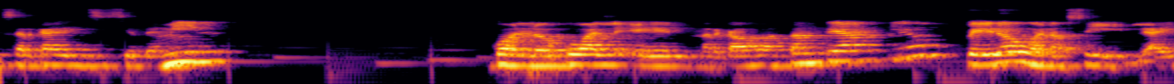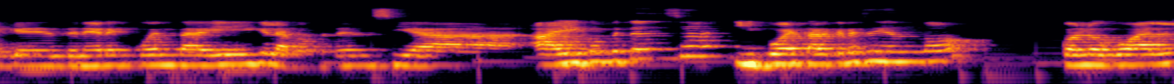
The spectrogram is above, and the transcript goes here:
cerca de 17.000, con lo cual el mercado es bastante amplio, pero bueno, sí, hay que tener en cuenta ahí que la competencia, hay competencia y puede estar creciendo, con lo cual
